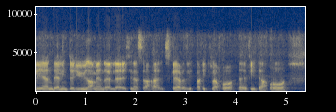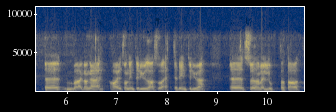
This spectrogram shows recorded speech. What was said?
i en del intervju da, med en del eh, kinesere. Jeg har skrevet litt artikler på eh, fritida. Og eh, hver gang jeg har et sånt intervju, da, så etter det intervjuet, eh, så er de veldig opptatt av at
